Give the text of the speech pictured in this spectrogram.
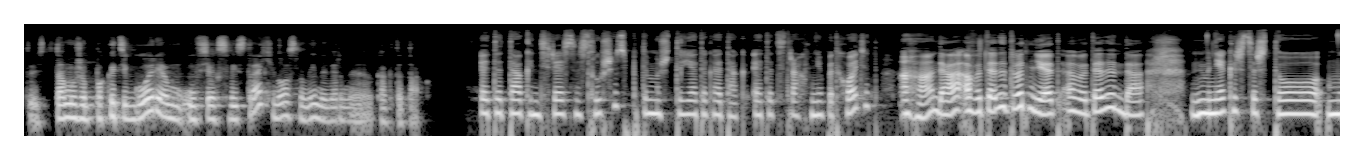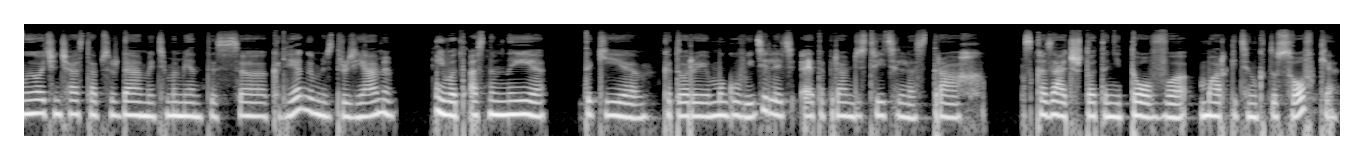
То есть там уже по категориям у всех свои страхи, но основные, наверное, как-то так. Это так интересно слушать, потому что я такая, так, этот страх мне подходит, ага, да, а вот этот вот нет, а вот этот да. Мне кажется, что мы очень часто обсуждаем эти моменты с коллегами, с друзьями, и вот основные такие, которые могу выделить, это прям действительно страх сказать что-то не то в маркетинг-тусовке,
